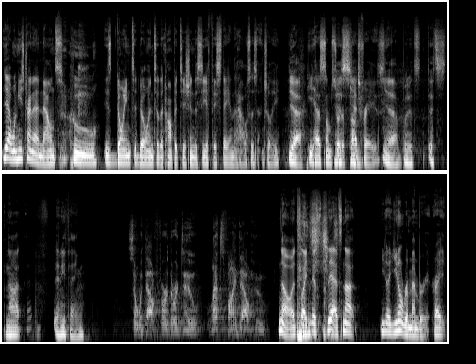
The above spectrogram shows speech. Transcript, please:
yeah, when he's trying to announce who is going to go into the competition to see if they stay in the house, essentially, Yeah, he has some sort of some- catchphrase. yeah, but it's it's not anything. So without further ado, let's find out who. No, it's like it's yeah, it's not you like you don't remember it, right?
